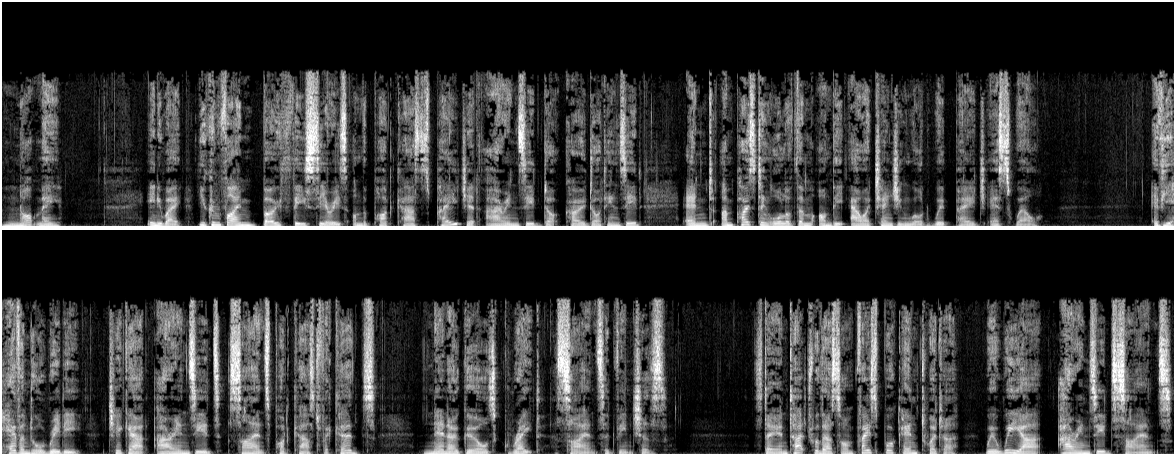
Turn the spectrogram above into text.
Not me. Anyway, you can find both these series on the podcasts page at rnz.co.nz, and I'm posting all of them on the Our Changing World webpage as well. If you haven't already, check out RNZ's Science Podcast for Kids, Nano Girl's Great Science Adventures. Stay in touch with us on Facebook and Twitter, where we are RNZ Science.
